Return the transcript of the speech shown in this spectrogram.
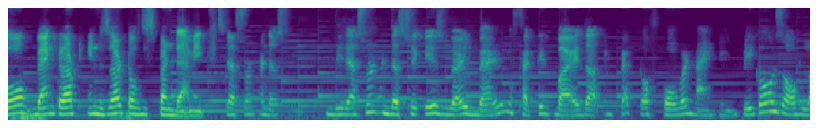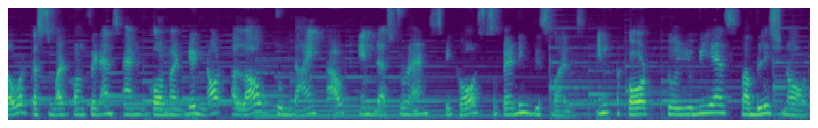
go bankrupt in result of this pandemic. Restaurant industry the restaurant industry is very badly affected by the impact of COVID-19 because of lower customer confidence and government did not allow to dine out in restaurants because spreading this virus. In accord to UBS published note,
